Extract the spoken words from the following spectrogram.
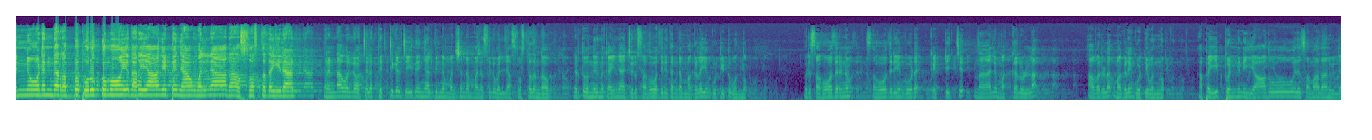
എന്നോടെന്റെ റബ്ബ് പൊറുക്കുമോ ഇതറിയാഞ്ഞിട്ട് ഞാൻ വല്ലാതെ അസ്വസ്ഥതയിലാണ്. ഉണ്ടാവുമല്ലോ ചില തെറ്റുകൾ ചെയ്തു കഴിഞ്ഞാൽ പിന്നെ മനുഷ്യന്റെ മനസ്സിൽ വലിയ അസ്വസ്ഥത ഉണ്ടാവും. എടുത്ത് വന്നിരുന്ന് കഴിഞ്ഞ ആഴ്ച ഒരു സഹോദരി തന്റെ മകളെയും കൂട്ടിയിട്ട് വന്നു. ഒരു സഹോദരനും സഹോദരിയും കൂടെ കെട്ടിച്ച് നാല് മക്കളുള്ള അവരുടെ മകളെയും കൂട്ടി വന്നു. അപ്പൊ ഈ പെണ്ണിന് യാതൊരു സമാധാനമില്ല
